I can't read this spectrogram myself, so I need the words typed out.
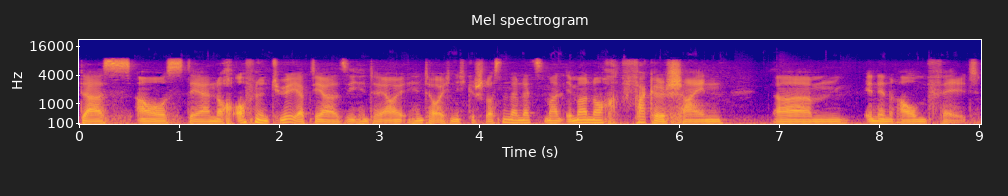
dass aus der noch offenen Tür, ihr habt ja sie hinter, hinter euch nicht geschlossen beim letzten Mal, immer noch Fackelschein ähm, in den Raum fällt.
